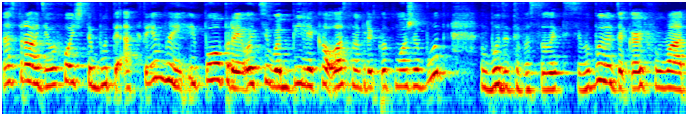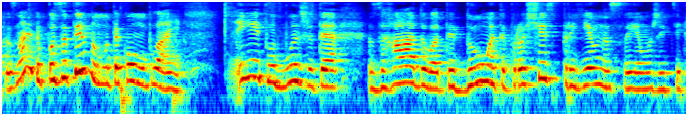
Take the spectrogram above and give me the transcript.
Насправді ви хочете бути активною, і попри оцю от біль, яка у вас, наприклад, може бути, ви будете веселитися, ви будете кайфувати. Знаєте, позитивному такому плані. І тут будете згадувати, думати про щось приємне в своєму житті,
